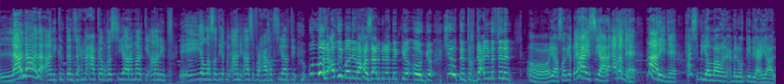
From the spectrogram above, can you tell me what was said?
لا لا لا اني كنت أمزح معك. أبغى السيارة مالتي. أني يلا صديقي أني آسف راح آخذ سيارتي. والله العظيم أني راح أزعل من عندك يا أوجا. شنو انت تخدعني مثلا؟ أوه يا صديقي هاي السيارة أخذها. ما أريدها. حسبي الله ونعم الوكيل يا عيال.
